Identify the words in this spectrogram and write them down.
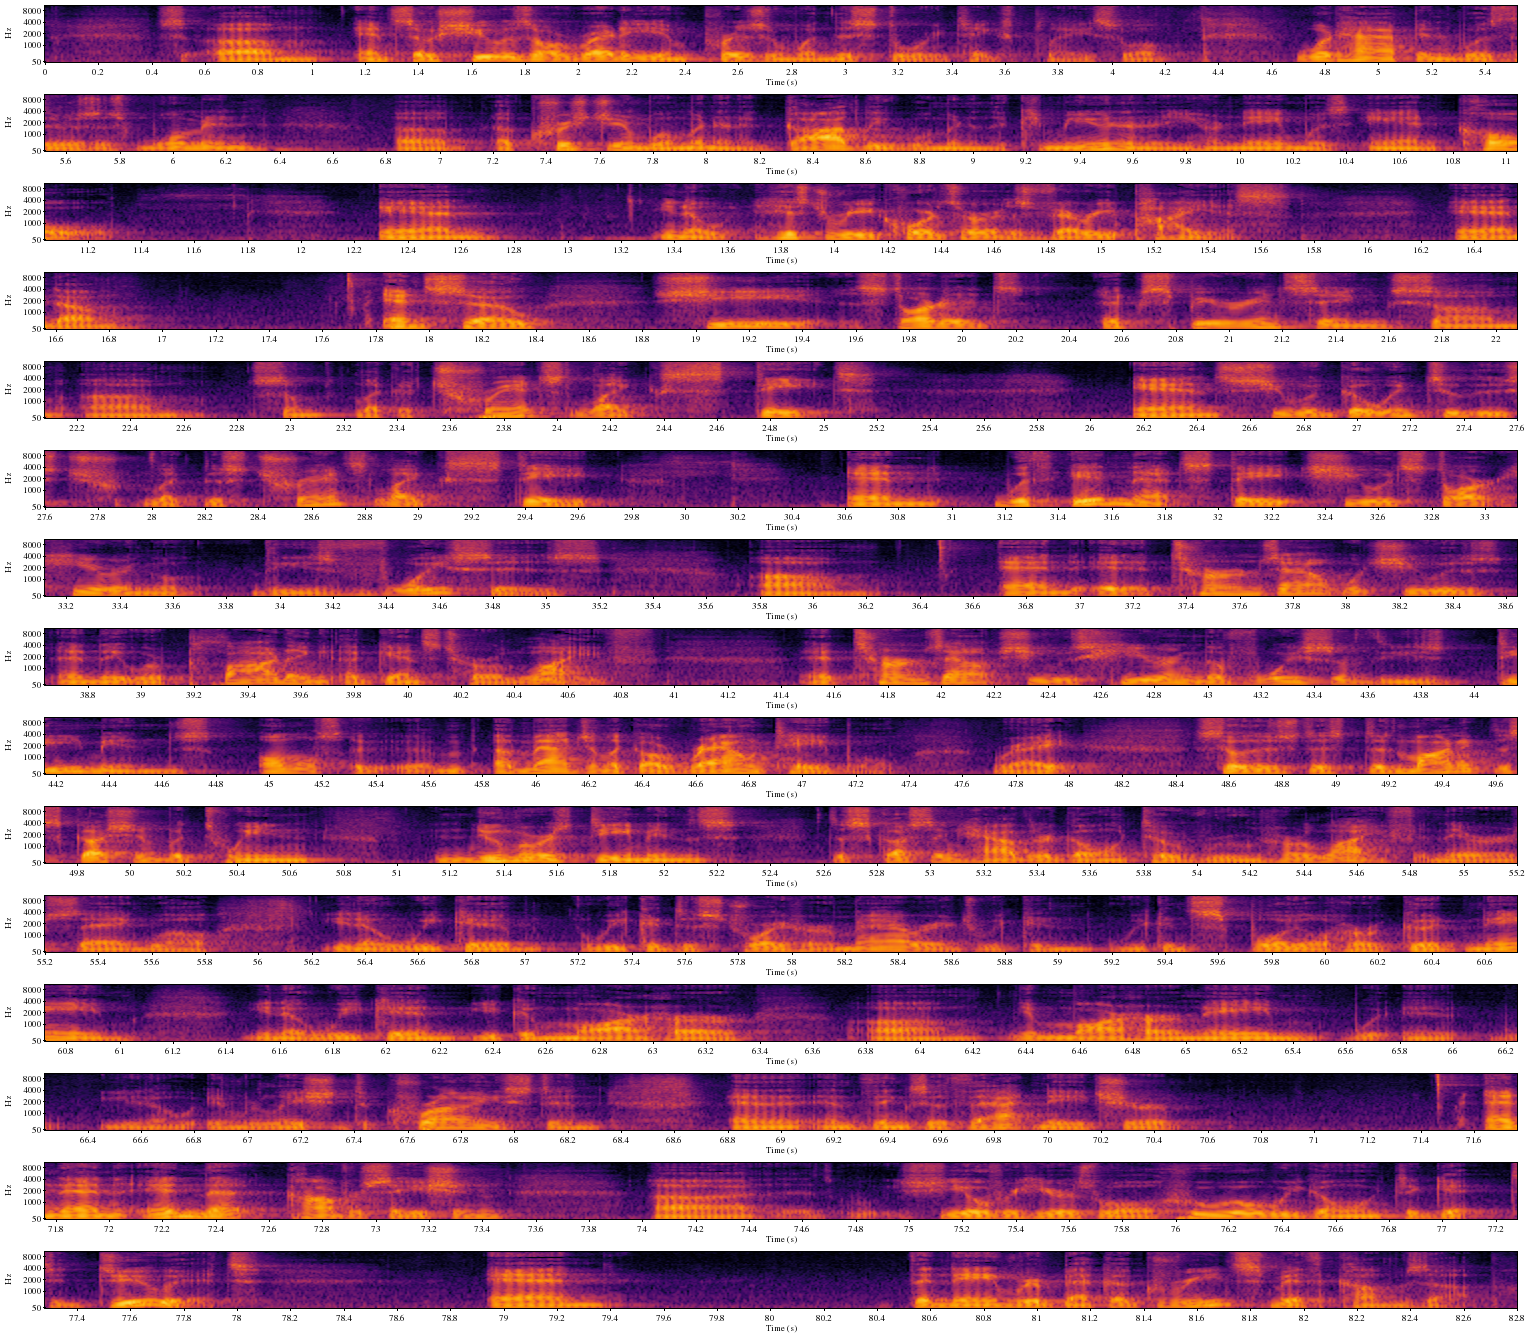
Um, and so she was already in prison when this story takes place. Well, what happened was there was this woman, uh, a Christian woman and a godly woman in the community. Her name was Anne Cole. And, you know, history records her as very pious. And, um, and so she started experiencing some, um, some like a trance like state. And she would go into this, tr- like this trance like state and within that state, she would start hearing these voices. Um, and it, it, turns out what she was, and they were plotting against her life. it turns out she was hearing the voice of these demons, almost uh, uh, imagine like a round table, right? So there's this demonic discussion between numerous demons discussing how they're going to ruin her life. And they were saying well you know we could we could destroy her marriage. We can we can spoil her good name. You know we can you can mar her um, you mar her name you know in relation to Christ and and and things of that nature. And then in that conversation uh, she overhears well who are we going to get to do it and the name Rebecca Greensmith comes up.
